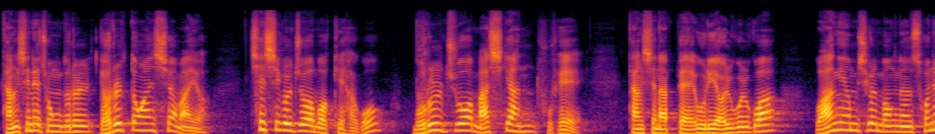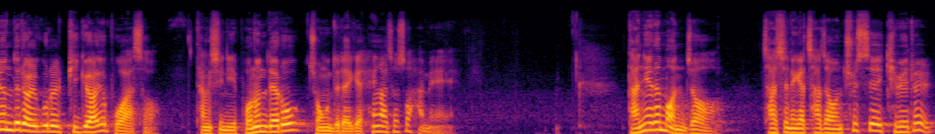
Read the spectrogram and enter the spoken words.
당신의 종들을 열흘 동안 시험하여 채식을 주어 먹게 하고 물을 주어 마시게 한 후에 당신 앞에 우리 얼굴과 왕의 음식을 먹는 소년들의 얼굴을 비교하여 보아서 당신이 보는 대로 종들에게 행하소서 하매 다니엘은 먼저 자신에게 찾아온 출세의 기회를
